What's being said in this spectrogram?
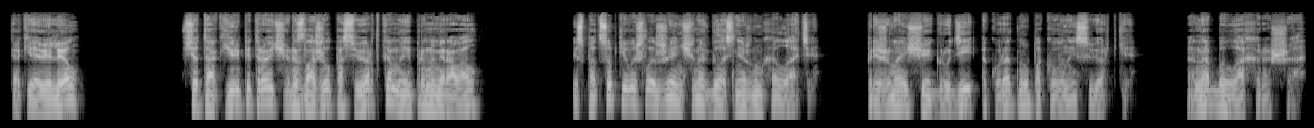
«Как я велел?» Все так, Юрий Петрович разложил по сверткам и пронумеровал. Из подсобки вышла женщина в белоснежном халате, прижимающая к груди аккуратно упакованные свертки. Она была хороша.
